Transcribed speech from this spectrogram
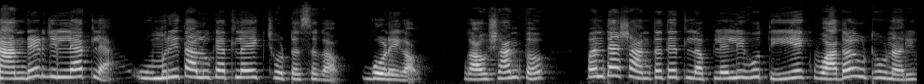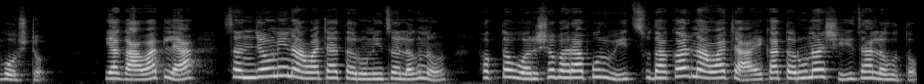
नांदेड जिल्ह्यातल्या उमरी तालुक्यातलं एक छोटंसं गाव गोळेगाव. गाव शांत पण त्या शांततेत लपलेली होती एक वादळ उठवणारी गोष्ट. या गावातल्या संजीवनी नावाच्या तरुणीचं लग्न फक्त वर्षभरापूर्वीच सुधाकर नावाच्या एका तरुणाशी झालं होतं.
